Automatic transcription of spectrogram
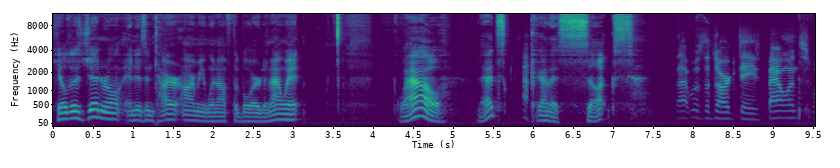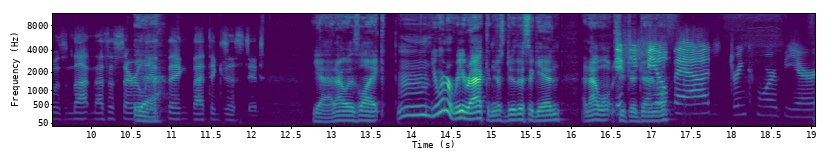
killed his general, and his entire army went off the board, and I went, wow, that's kind of sucks. That was the dark days. Balance was not necessarily Yeah. a thing that existed. Yeah, and I was like, mm, "You want to re-rack and just do this again, and I won't shoot If your you general." feel bad, drink more beer,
